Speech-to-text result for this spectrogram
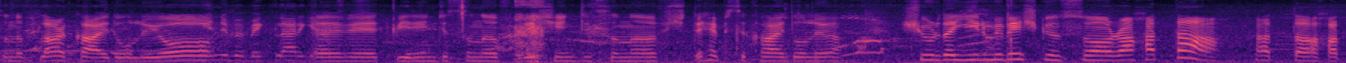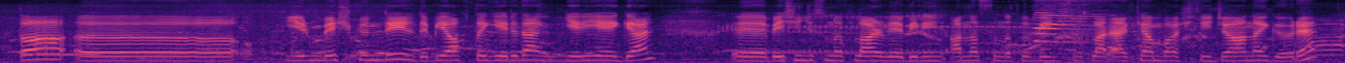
sınıflar kaydoluyor. Yeni bebekler geldi. Evet birinci sınıf, beşinci sınıf işte hepsi kaydoluyor. Şurada 25 gün sonra hatta hatta hatta eee, 25 gün değil de bir hafta geriden geriye gel. 5. sınıflar ve birin, ana sınıfı, birinci sınıflar erken başlayacağına göre Aa,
